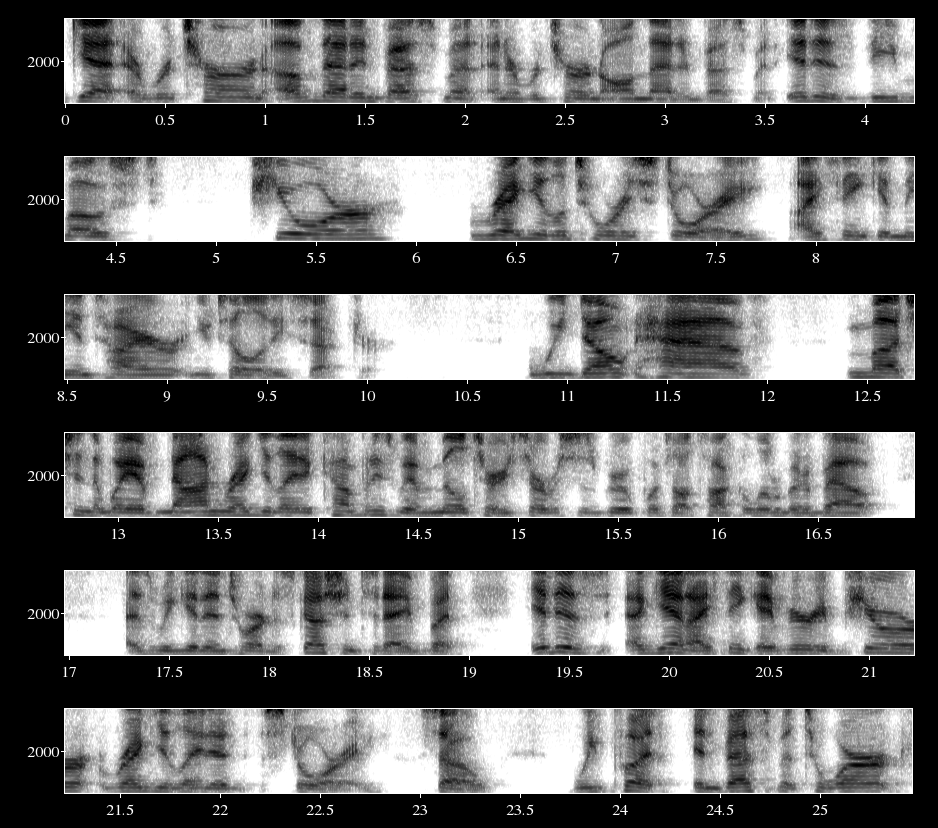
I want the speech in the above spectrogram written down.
get a return of that investment and a return on that investment. It is the most pure regulatory story, I think, in the entire utility sector. We don't have much in the way of non regulated companies. We have a military services group, which I'll talk a little bit about as we get into our discussion today. But it is, again, I think, a very pure regulated story. So We put investment to work.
